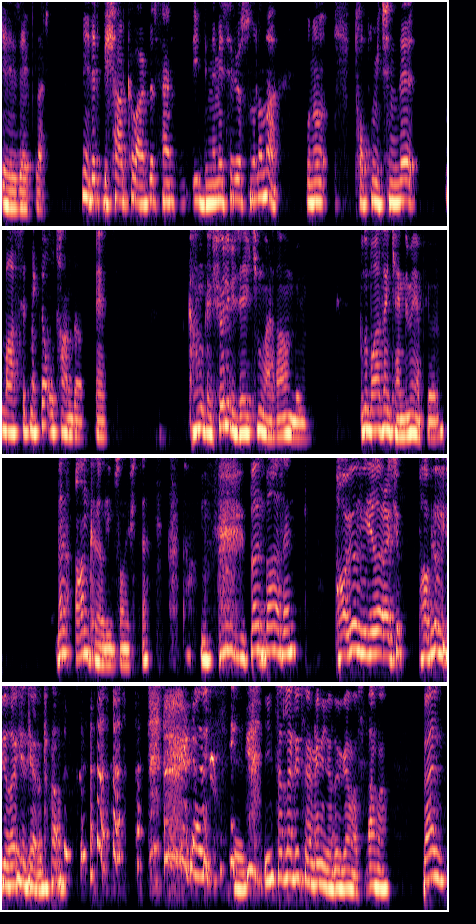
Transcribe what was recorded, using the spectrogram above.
e, zevkler. Nedir? Bir şarkı vardır sen dinlemeyi seviyorsundur ama bunu toplum içinde bahsetmekten utandığın. Evet. Kanka şöyle bir zevkim var tamam mı benim? Bunu bazen kendime yapıyorum. Ben Ankaralıyım sonuçta. Ben bazen pavyon videolar açıp pavyon videoları izliyorum tamam yani Evet. insanlar lütfen beni yadırgamasın ama ben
